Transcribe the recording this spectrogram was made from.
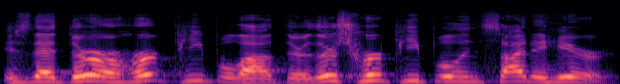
Is that there are hurt people out there. There's hurt people inside of here.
